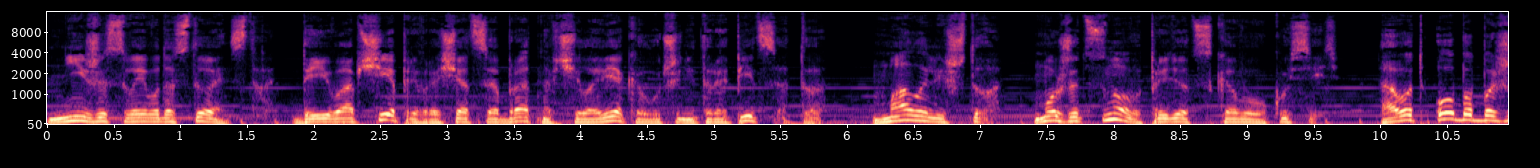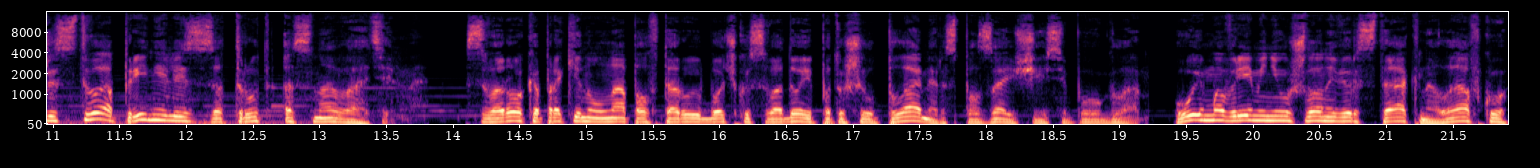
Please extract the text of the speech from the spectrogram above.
ниже своего достоинства. Да и вообще превращаться обратно в человека лучше не торопиться, а то мало ли что, может снова придется кого укусить. А вот оба божества принялись за труд основательно. Сварог опрокинул на пол вторую бочку с водой и потушил пламя, расползающееся по углам. Уйма времени ушла на верстак, на лавку,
